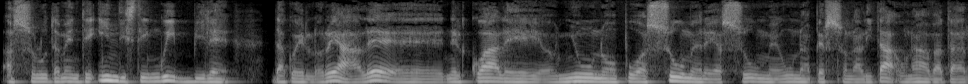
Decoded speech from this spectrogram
assolutamente indistinguibile da quello reale, eh, nel quale ognuno può assumere, assume una personalità, un avatar,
